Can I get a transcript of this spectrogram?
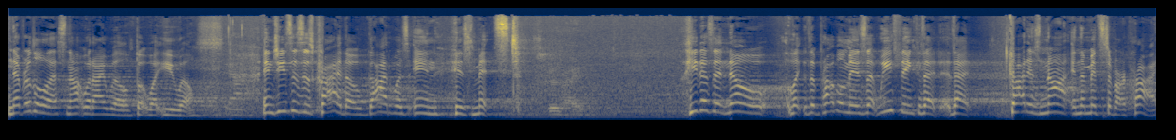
Nevertheless, not what I will, but what you will. Yeah. In Jesus' cry, though, God was in his midst. Good, right? He doesn't know, like, the problem is that we think that, that God is not in the midst of our cry.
